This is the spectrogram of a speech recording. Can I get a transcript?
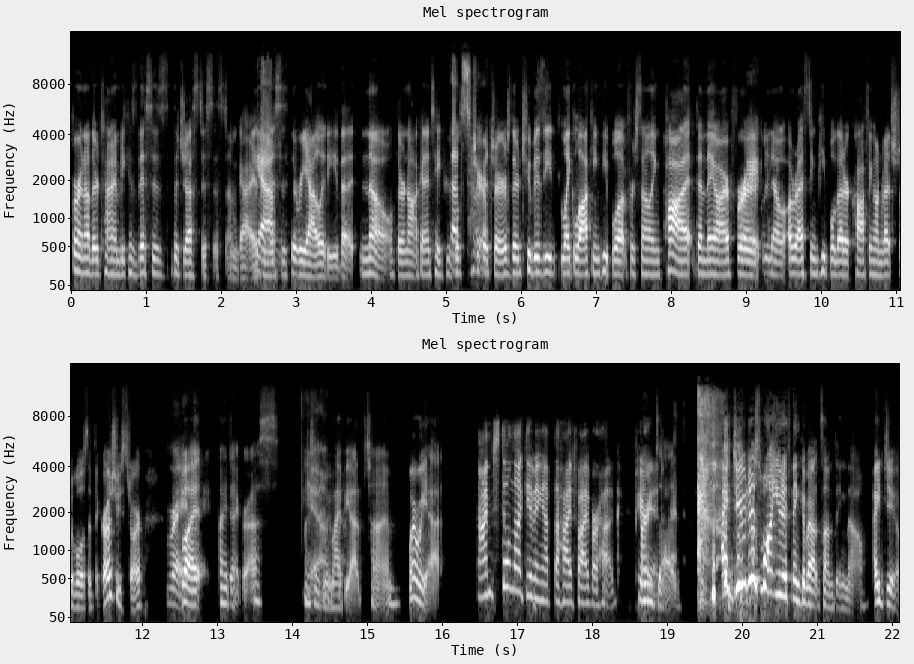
for another time because this is the justice system, guys. Yeah. And this is the reality that no, they're not going to take people's That's temperatures. True. They're too busy like locking people up for selling pot than they are for, right. you know, arresting people that are coughing on vegetables at the grocery store. Right. But I digress. I yeah. think we might be out of time. Where are we at? I'm still not giving up the high five or hug. Period. I do just want you to think about something though. I do.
